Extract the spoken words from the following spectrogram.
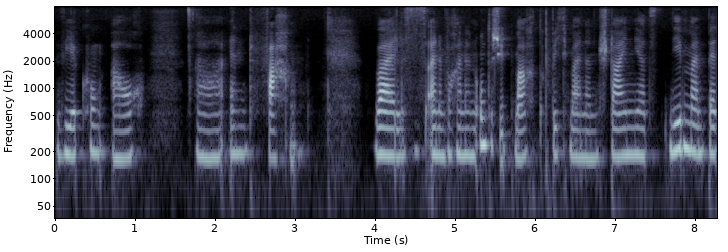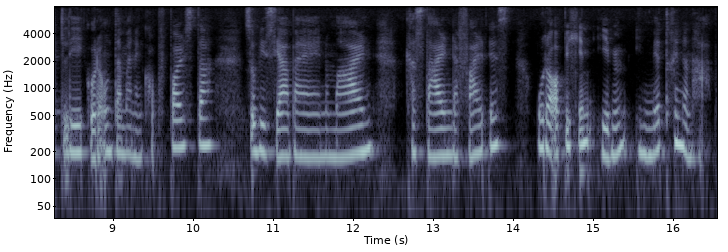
Wirkung auch äh, entfachen. Weil es einfach einen Unterschied macht, ob ich meinen Stein jetzt neben mein Bett lege oder unter meinen Kopfpolster, so wie es ja bei normalen Kristallen der Fall ist, oder ob ich ihn eben in mir drinnen habe.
